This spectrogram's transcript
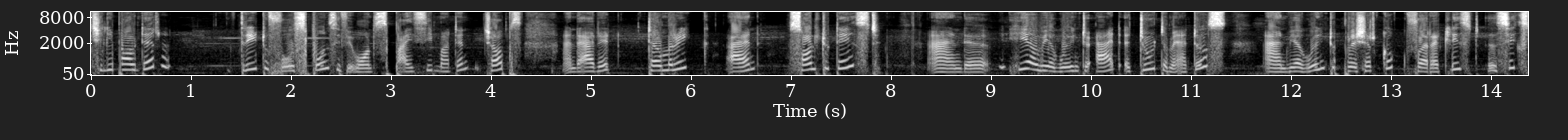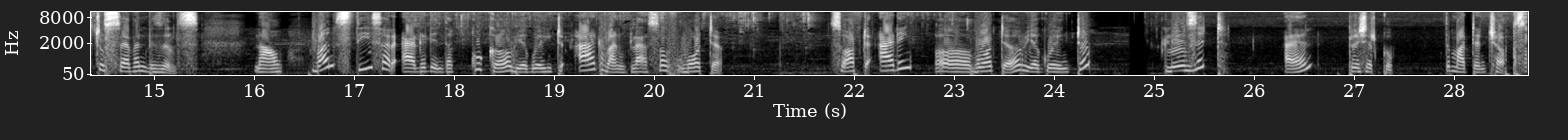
chili powder 3 to 4 spoons if you want spicy mutton chops and added turmeric and salt to taste and uh, here we are going to add uh, two tomatoes and we are going to pressure cook for at least uh, 6 to 7 whistles now once these are added in the cooker we are going to add one glass of water. So after adding uh, water we are going to close it and pressure cook the mutton chops.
